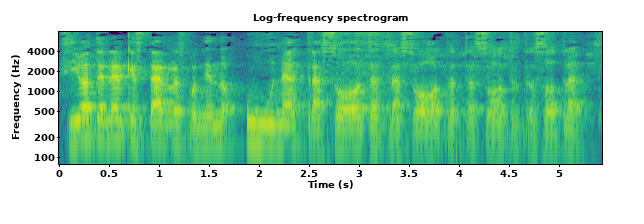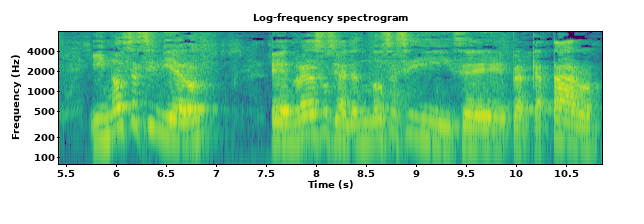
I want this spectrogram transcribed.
sí va a tener que estar respondiendo una tras otra, tras otra, tras otra, tras otra. Y no sé si vieron en redes sociales, no sé si se percataron,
